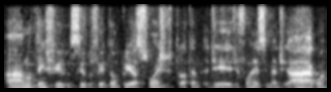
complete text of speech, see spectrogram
ah, não tem sido, sido feito ampliações de, de, de, fornecimento de água,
